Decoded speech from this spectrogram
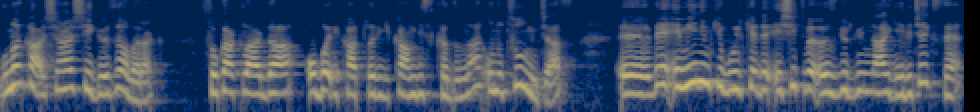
buna karşı her şeyi göze alarak sokaklarda o barikatları yıkan biz kadınlar unutulmayacağız. Ee, ve eminim ki bu ülkede eşit ve özgür günler gelecekse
